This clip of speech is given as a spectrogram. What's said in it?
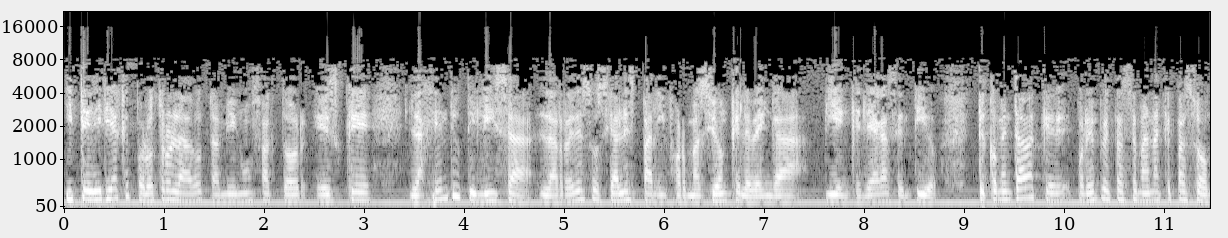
Y te diría que por otro lado también un factor es que la gente utiliza las redes sociales para información que le venga bien, que le haga sentido. Te comentaba que, por ejemplo, esta semana que pasó,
